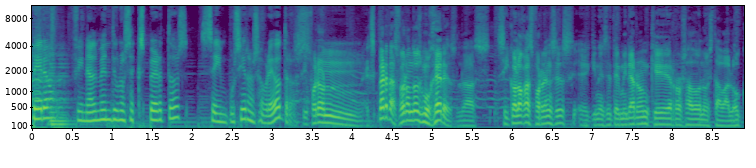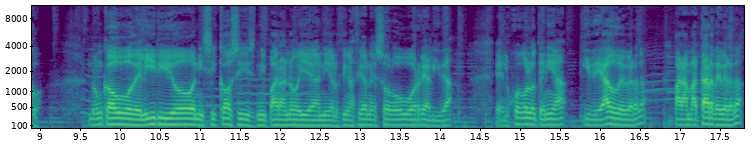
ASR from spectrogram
Pero finalmente unos expertos se impusieron sobre otros. Sí, fueron expertas, fueron dos mujeres, las psicólogas forenses, eh, quienes determinaron que Rosado no estaba loco. Nunca hubo delirio, ni psicosis, ni paranoia, ni alucinaciones, solo hubo realidad. El juego lo tenía ideado de verdad, para matar de verdad,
